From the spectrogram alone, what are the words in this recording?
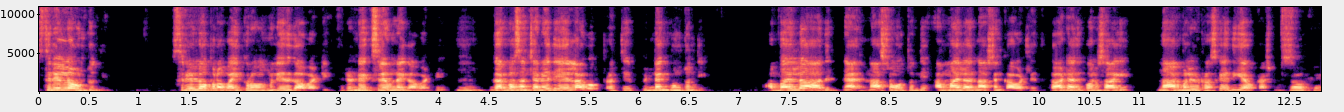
స్త్రీల్లో ఉంటుంది. స్త్రీ లోపల వైక్రోమం లేదు కాబట్టి రెండు ఎక్స్రే ఉన్నాయి కాబట్టి గర్భసంచి అనేది ఎలాగో ప్రతి పిండంకి ఉంటుంది. అబ్బాయిలో అది నాశనం అవుతుంది అమ్మాయిలో నాశనం కావట్లేదు. కాబట్టి అది కొనసాగి నార్మల్ యూట్రస్గా ఎదిగే అవకాశం ఉంది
